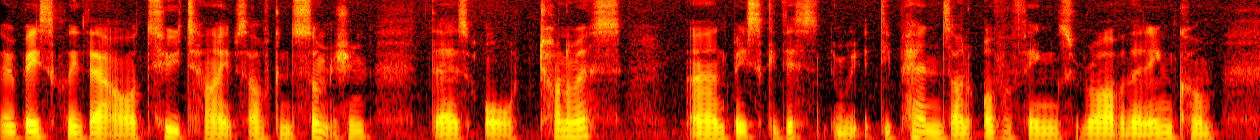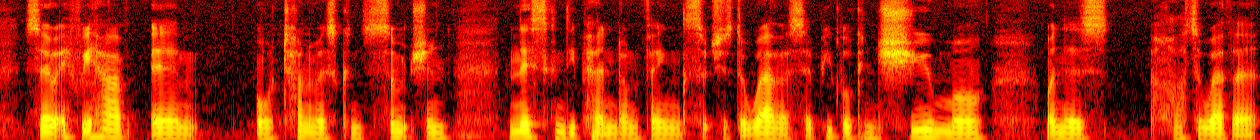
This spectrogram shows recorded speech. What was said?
So basically there are two types of consumption. There's autonomous and basically this depends on other things rather than income. So if we have um, autonomous consumption then this can depend on things such as the weather so people consume more when there's hotter weather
